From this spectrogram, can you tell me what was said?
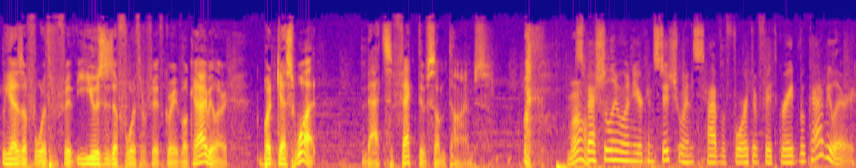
he has a fourth or fifth. He uses a fourth or fifth grade vocabulary. But guess what? That's effective sometimes. Well, Especially when your constituents have a fourth or fifth grade vocabulary.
